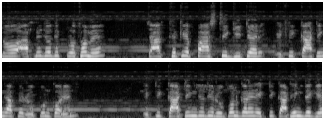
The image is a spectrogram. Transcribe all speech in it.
তো আপনি যদি প্রথমে চার থেকে পাঁচটি গিটের একটি কাটিং আপনি রোপণ করেন, একটি কাটিং যদি রোপণ করেন, একটি কাটিং থেকে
